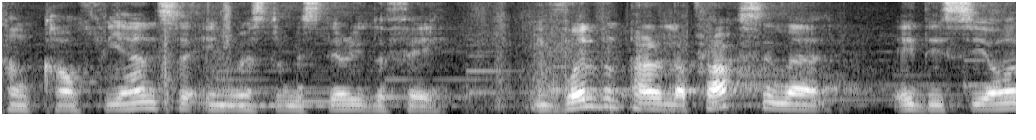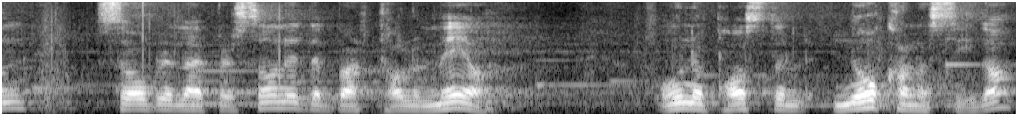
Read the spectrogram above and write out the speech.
con confianza en nuestro misterio de fe. Y vuelven para la próxima edición sobre la persona de Bartolomeo, un apóstol no conocido.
